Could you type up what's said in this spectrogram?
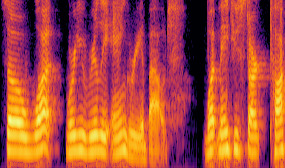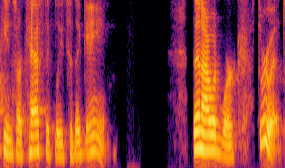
So, what were you really angry about? What made you start talking sarcastically to the game? Then I would work through it.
